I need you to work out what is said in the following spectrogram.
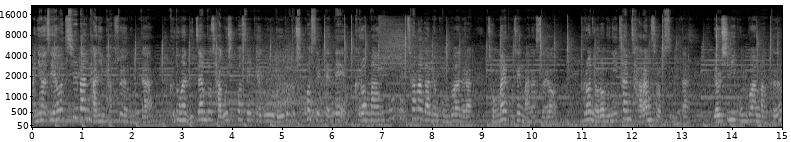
안녕하세요. 7반 담임 박소영입니다. 그동안 늦잠도 자고 싶었을 테고 놀고도 싶었을 텐데 그런 마음 꾹꾹 참아가며 공부하느라 정말 고생 많았어요. 그런 여러분이 참 자랑스럽습니다. 열심히 공부한 만큼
